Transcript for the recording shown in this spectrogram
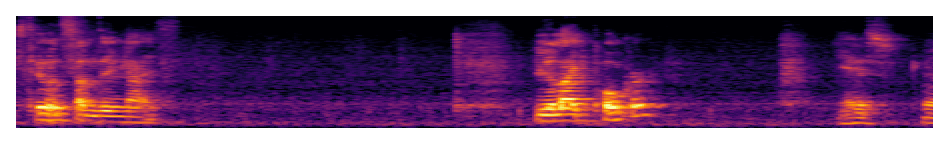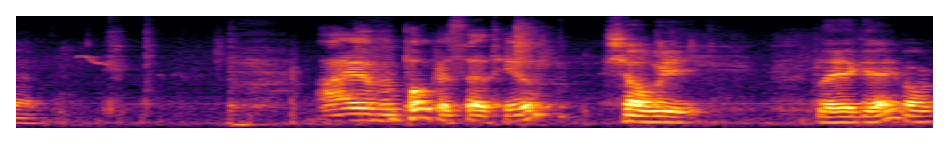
Still something nice. Do you like poker? Yes. Yeah. I have a poker set here. Shall we play a game or?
